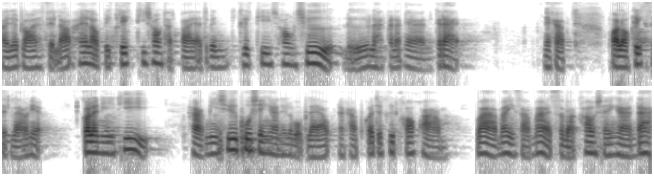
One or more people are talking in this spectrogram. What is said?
ไปเรียบร้อยเสร็จแล้วให้เราไปคลิกที่ช่องถัดไป อาจจะเป็นคลิกที่ช่องชื่อ หรือรหัสพนักงานก็ได้นะครับ พอเราคลิกเสร็จแล้วเนี่ยกรณีที่หากมีชื่อผู้ใช้งานในระบบแล้วนะครับ ก็จะขึ้นข้อความว่าไม่สามารถสมัครเข้าใช้งานได้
